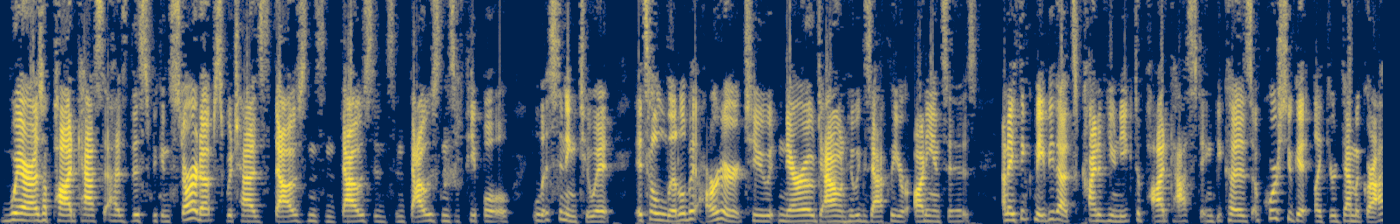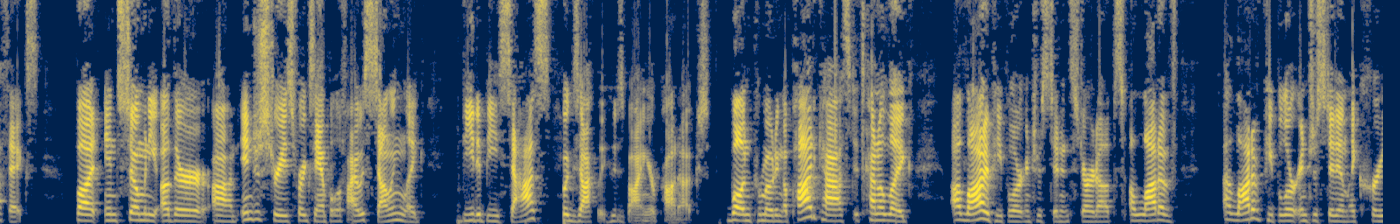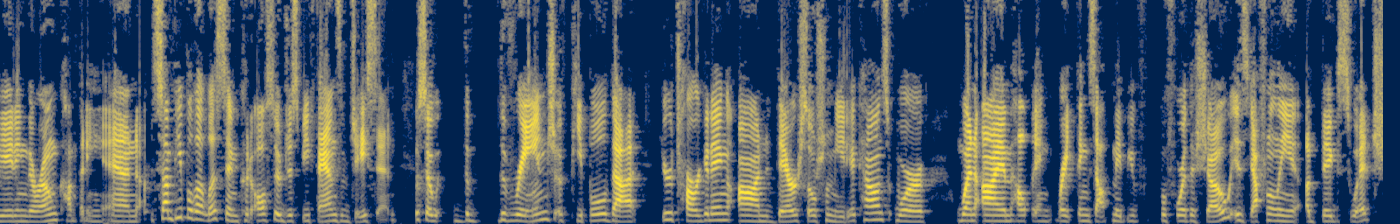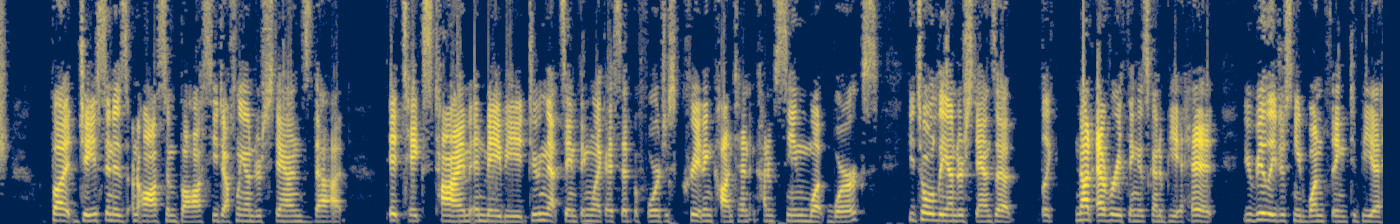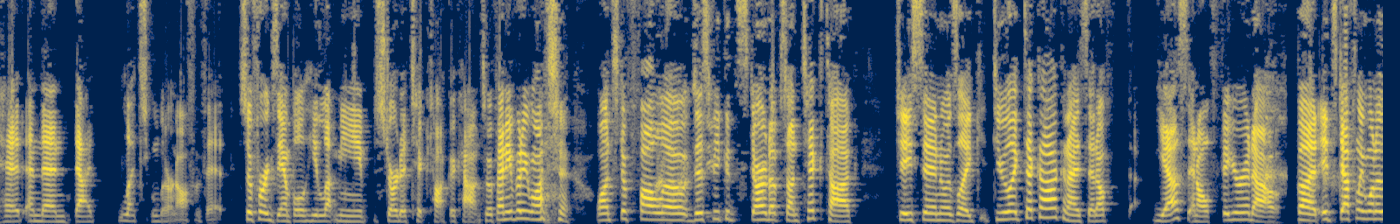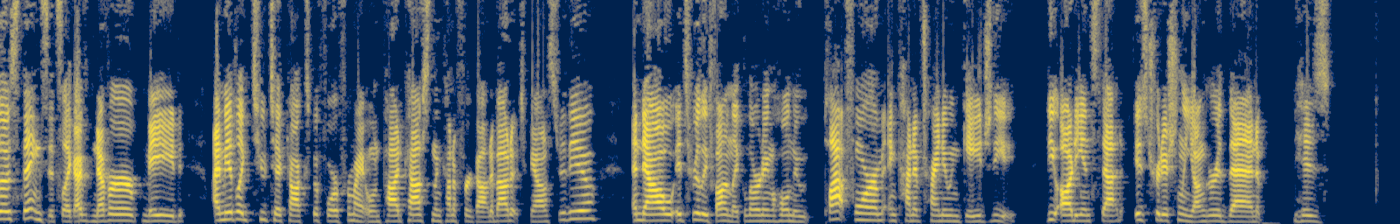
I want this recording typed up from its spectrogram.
Whereas a podcast that has This Week in Startups, which has thousands and thousands and thousands of people listening to it, it's a little bit harder to narrow down who exactly your audience is. And I think maybe that's kind of unique to podcasting because, of course, you get like your demographics, but in so many other um, industries, for example, if I was selling like B2B SaaS, exactly who's buying your product. Well, in promoting a podcast, it's kind of like a lot of people are interested in startups. A lot of a lot of people are interested in like creating their own company and some people that listen could also just be fans of Jason. So the the range of people that you're targeting on their social media accounts or when I'm helping write things up maybe before the show is definitely a big switch. But Jason is an awesome boss. He definitely understands that it takes time and maybe doing that same thing like I said before just creating content and kind of seeing what works. He totally understands that like not everything is going to be a hit you really just need one thing to be a hit and then that lets you learn off of it. So for example, he let me start a TikTok account. So if anybody wants to wants to follow this week in startups on TikTok, Jason was like, "Do you like TikTok?" And I said, "I'll yes, and I'll figure it out." But it's definitely one of those things. It's like I've never made I made like two TikToks before for my own podcast and then kind of forgot about it to be honest with you. And now it's really fun like learning a whole new platform and kind of trying to engage the the audience that is traditionally younger than his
